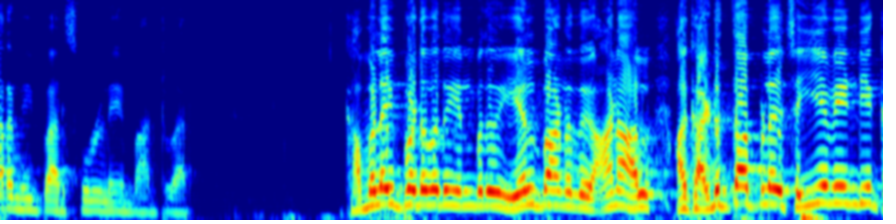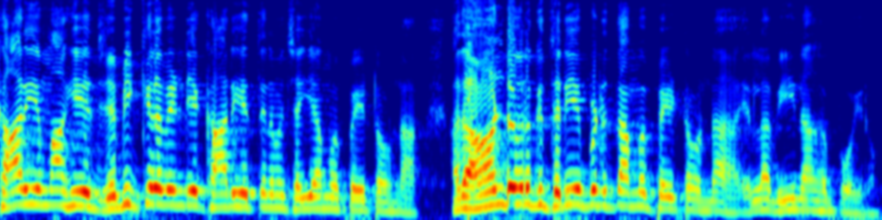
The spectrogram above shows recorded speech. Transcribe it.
ஆரம்பிப்பார் சூழ்நிலையை மாற்றுவார். கவலைப்படுவது என்பது இயல்பானது. ஆனால் அதுக்கு அடுத்தாப்புல செய்ய வேண்டிய காரியமாகிய ஜெபிக்கிற வேண்டிய காரியத்தை நம்ம செய்யாமல் போயிட்டோம்னா அது ஆண்டவருக்கு தெரியப்படுத்தாமல் போயிட்டோம்னா எல்லாம் வீணாக போயிடும்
